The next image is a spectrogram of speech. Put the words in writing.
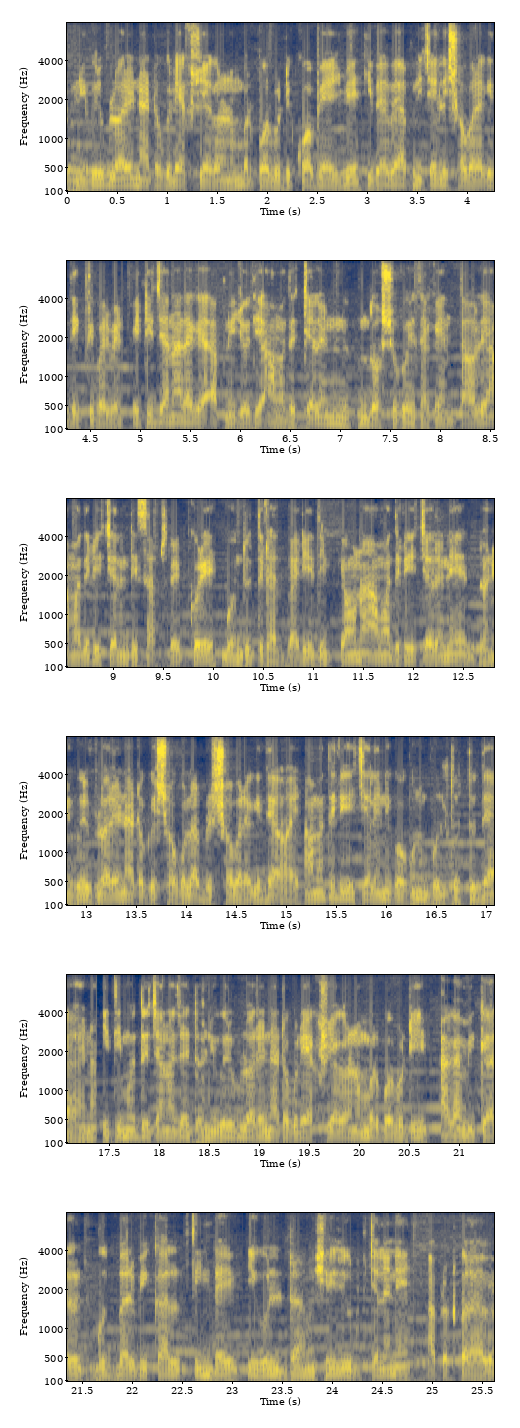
ধনী গরিব লড়াই নাটকের একশো এগারো নম্বর পর্বটি কবে আসবে, কীভাবে আপনি চাইলে সবার আগে দেখতে পারবেন। এটি জানার আগে আপনি যদি আমাদের চ্যানেলে নতুন দর্শক হয়ে থাকেন, তাহলে আমাদের এই চ্যানেলটি সাবস্ক্রাইব করে বন্ধুত্বের হাত বাড়িয়ে দিন। কেননা আমাদের এই চ্যানেলে ধনী গরিব লড়াই নাটকের সকল আপডেট সবার আগে দেওয়া হয়। আমাদের এই চ্যানেলে কখনো ভুল তথ্য দেওয়া হয় না। ইতিমধ্যে জানা যায়, ধনী গরিব লড়াই নাটকের একশো এগারো নম্বর পর্বটি আগামীকাল বুধবার বিকাল তিনটায় ইগুল ড্রামা সিরিজ ইউটিউব চ্যানেলে আপলোড করা হবে।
